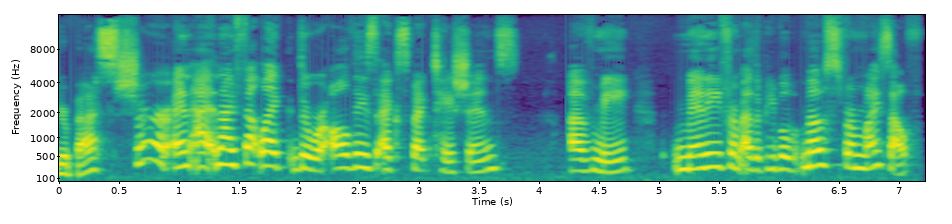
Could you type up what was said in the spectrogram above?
your best? Sure. And, and I felt like there were all these expectations of me, many from other people, but most from myself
